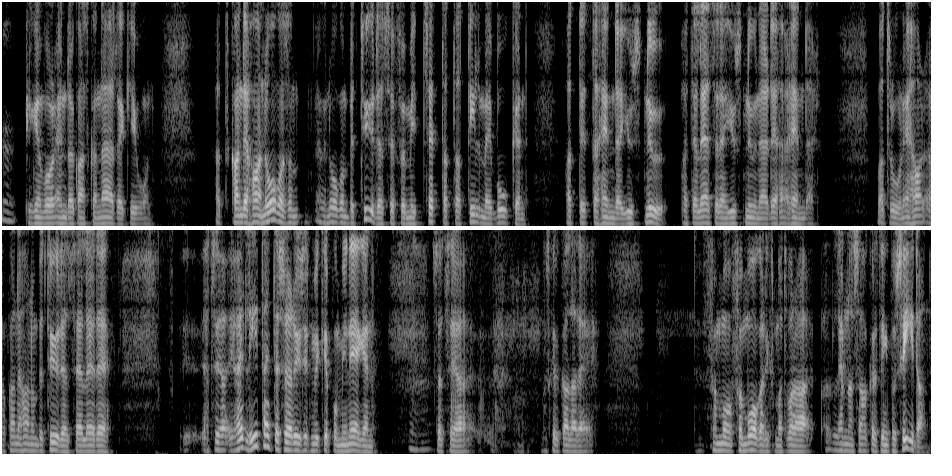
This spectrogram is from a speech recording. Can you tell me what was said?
Mm. i vår ändå ganska närregion. Att kan det ha någon, som, någon betydelse för mitt sätt att ta till mig boken att detta händer just nu att jag läser den just nu när det här händer? Vad tror ni? Har, kan det ha någon betydelse eller är det... Alltså jag, jag litar inte så rysligt mycket på min egen, så att säga, vad ska vi kalla det, förmå, förmåga liksom att vara, lämna saker och ting på sidan.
